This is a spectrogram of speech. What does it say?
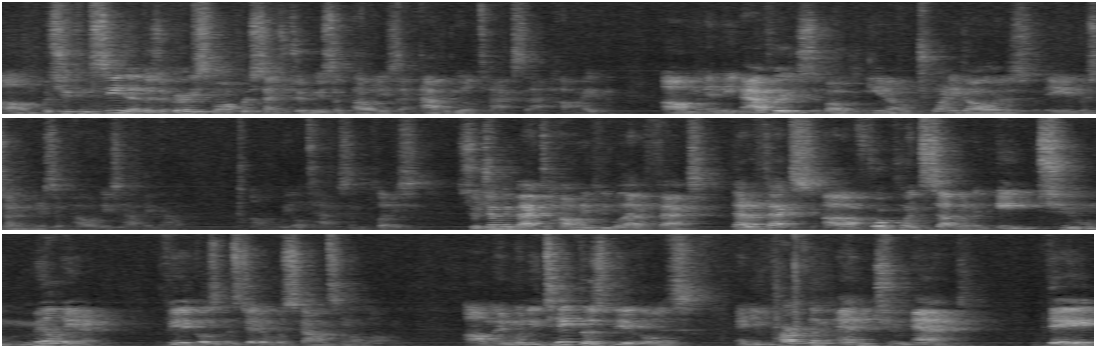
Um, but you can see that there's a very small percentage of municipalities that have a wheel tax that high. Um, and the average is about you know $20 with 80% of municipalities having that wheel tax in place. So jumping back to how many people that affects, that affects uh, 4.782 million vehicles in the state of Wisconsin alone. Um, and when you take those vehicles and you park them end to end, they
